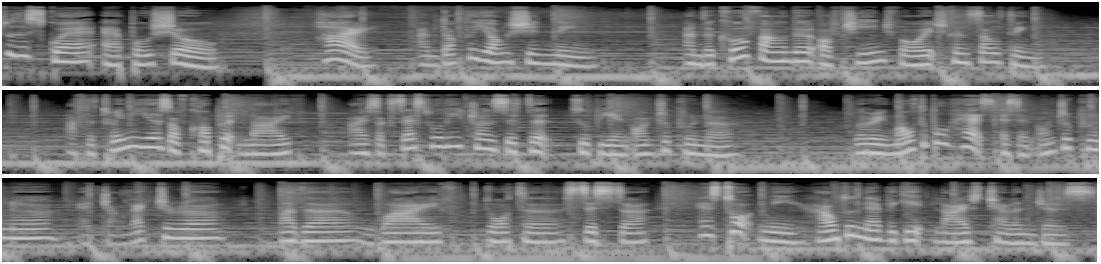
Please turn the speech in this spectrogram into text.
to the Square Apple Show. Hi, I'm Dr. Yong Shin Ning. I'm the co founder of Change Voyage Consulting. After 20 years of corporate life, I've successfully transited to be an entrepreneur. Wearing multiple hats as an entrepreneur, adjunct lecturer, mother, wife, daughter, sister has taught me how to navigate life's challenges.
